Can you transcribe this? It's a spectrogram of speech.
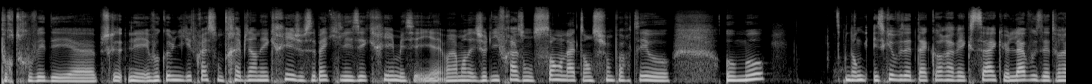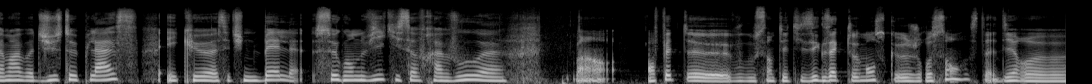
pour trouver des parce que les, vos communiqués de presse sont très bien écrits. Je ne sais pas qui les écrit, mais il y a vraiment des jolies phrases. On sent l'attention portée aux, aux mots. Donc, est-ce que vous êtes d'accord avec ça, que là, vous êtes vraiment à votre juste place et que c'est une belle seconde vie qui s'offre à vous ben, en fait, euh, vous synthétisez exactement ce que je ressens, c'est-à-dire euh,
